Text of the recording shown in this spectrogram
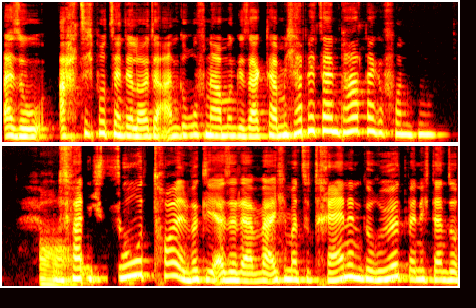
also, 80 % der Leute angerufen haben und gesagt haben: „Ich habe jetzt einen Partner gefunden.“ Und das Oh. fand ich so toll, wirklich. Also, da war ich immer zu Tränen gerührt, wenn ich dann so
